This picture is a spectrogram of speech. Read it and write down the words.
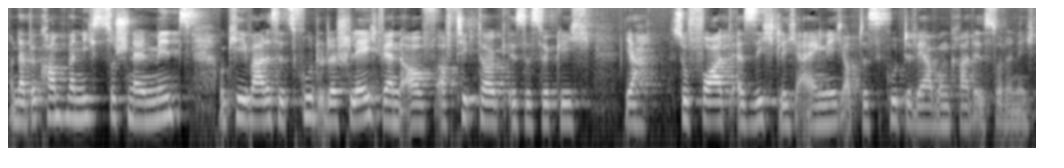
Und da bekommt man nicht so schnell mit, okay, war das jetzt gut oder schlecht, während auf, auf TikTok ist es wirklich, ja, sofort ersichtlich eigentlich, ob das gute Werbung gerade ist oder nicht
